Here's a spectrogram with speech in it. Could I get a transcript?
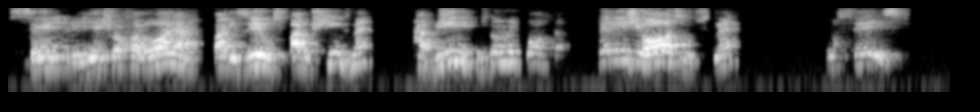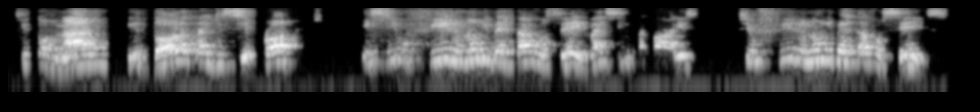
sempre. E Yeshua falou: olha, fariseus, para os xins, né? rabínicos, não, não importa, religiosos, né? Vocês se tornaram idólatras de si próprios. E se o filho não libertar vocês, lá em cima vai falar isso. Se o filho não libertar vocês,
